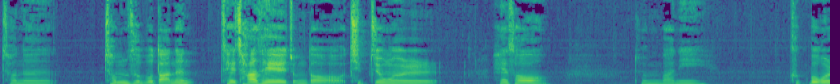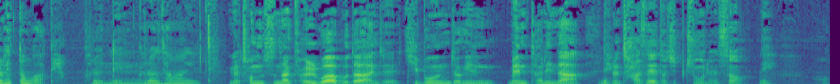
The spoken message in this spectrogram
저는 점수보다는 제 자세에 좀 더 집중을 해서 좀 많이 극복을 했던 것 같아요. 그럴 때 음. 그런 상황일 때. 그러니까 점수나 결과보다 이제 기본적인 멘탈이나 네. 이런 자세에 더 집중을 해서 네. 어,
